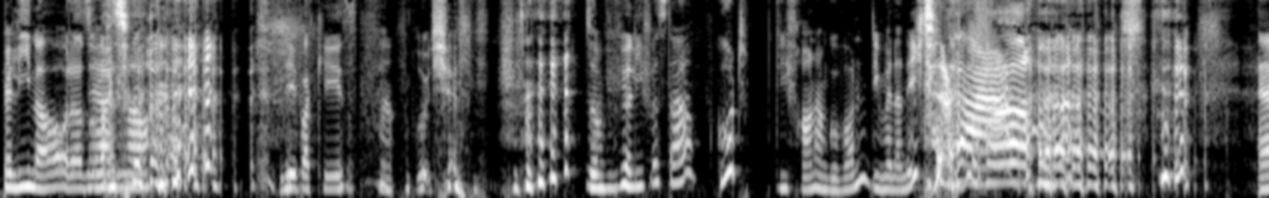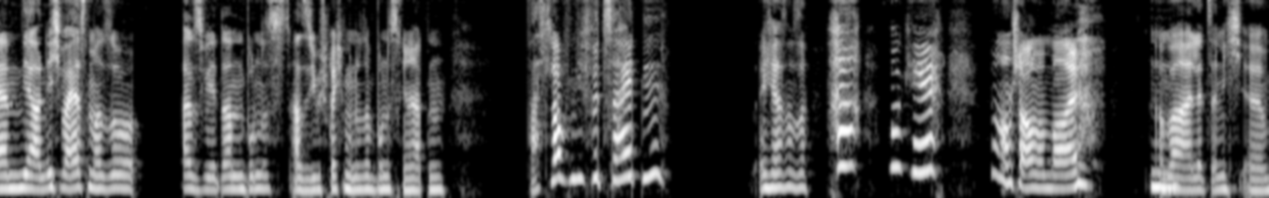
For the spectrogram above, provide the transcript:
Berliner oder Ja, sowas. genau. Leberkäse, Ja. Brötchen. so, und wie viel lief es da? Gut, die Frauen haben gewonnen, die Männer nicht. Ähm, ja, und ich war erstmal so, als wir dann Bundes, also die Besprechung mit unserem Bundestrainer hatten, was laufen die für Zeiten? Ich erstmal so, ha, okay, dann schauen wir mal. Aber letztendlich äh,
